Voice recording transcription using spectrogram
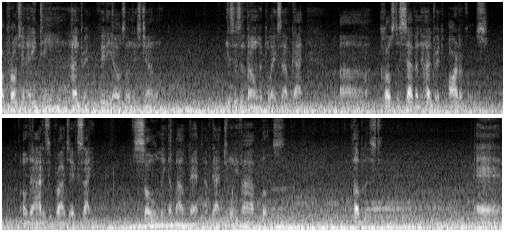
approaching 1,800 videos on this channel. This isn't the only place. I've got uh, close to 700 articles on the Odyssey Project site solely about that. I've got 25 books published. And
